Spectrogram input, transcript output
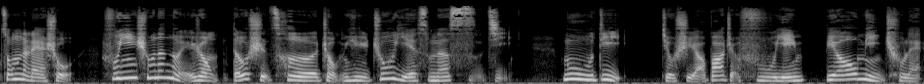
总的来说，福音书的内容都是侧重于主耶稣的事迹，目的就是要把这福音表明出来。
